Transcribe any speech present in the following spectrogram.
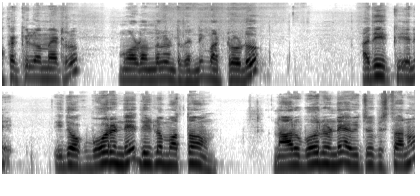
ఒక కిలోమీటరు మూడు వందలు ఉంటుందండి మట్టి రోడ్డు అది ఇది ఒక బోర్ అండి. దీంట్లో మొత్తం నాలుగు బోర్లు ఉండే అవి చూపిస్తాను.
